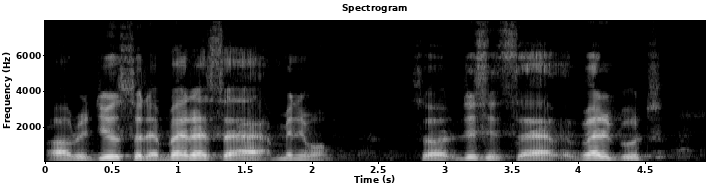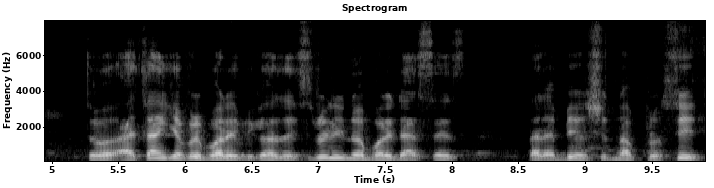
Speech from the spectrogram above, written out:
or reduced to the barest uh, minimum. So this is uh, very good. So I thank everybody because there's really nobody that says that a bill should not proceed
